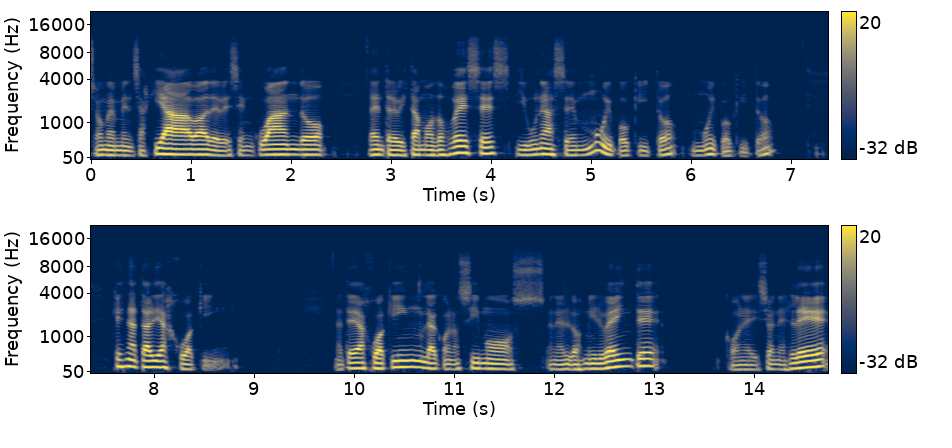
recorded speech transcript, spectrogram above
Yo me mensajeaba de vez en cuando, la entrevistamos dos veces y una hace muy poquito, muy poquito, que es Natalia Joaquín. Natalia Joaquín la conocimos en el 2020 con Ediciones Lee.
